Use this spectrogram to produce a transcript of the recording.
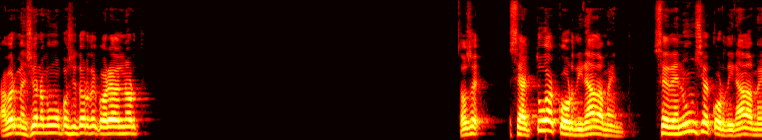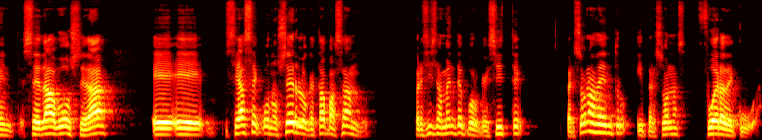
A ver, mencióname un opositor de Corea del Norte. Entonces, se actúa coordinadamente, se denuncia coordinadamente, se da voz, se da, eh, eh, se hace conocer lo que está pasando, precisamente porque existe personas dentro y personas fuera de Cuba.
